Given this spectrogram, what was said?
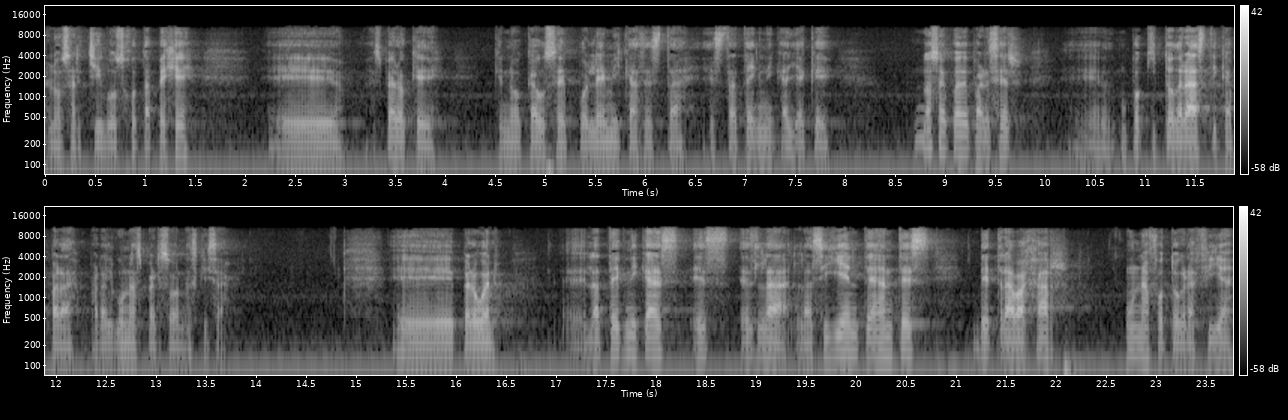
los archivos JPG. Eh, espero que, no cause polémicas esta, esta técnica, ya que no se puede parecer un poquito drástica para, algunas personas quizá. Eh, pero bueno, la técnica es, es, la, la, siguiente. Antes de trabajar una fotografía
